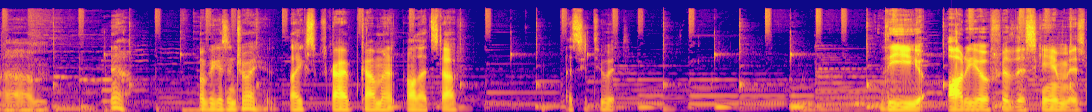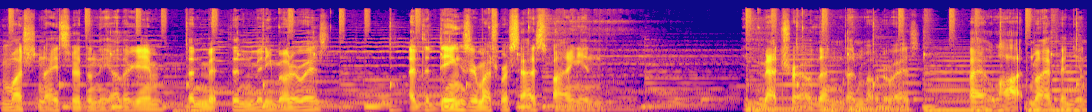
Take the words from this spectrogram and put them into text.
Um, yeah. Hope you guys enjoy. Like, subscribe, comment, all that stuff. Let's get to it. The audio for this game is much nicer than the other game, than, than Mini Motorways. Uh, the dings are much more satisfying in, in Metro than, than Motorways. By a lot, in my opinion.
